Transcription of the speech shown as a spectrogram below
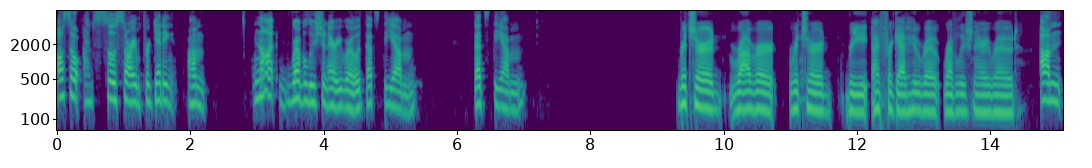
also, I'm so sorry, I'm forgetting. Um, not Revolutionary Road. That's the um, that's the um, Richard Robert Richard Re I forget who wrote Revolutionary Road. um it-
